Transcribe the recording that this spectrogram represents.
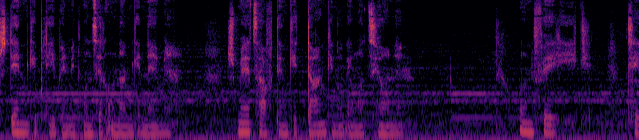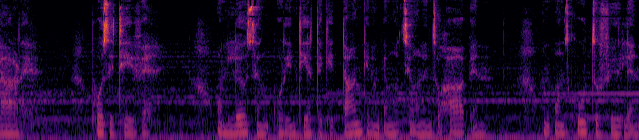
stehen geblieben mit unseren unangenehmen, schmerzhaften Gedanken und Emotionen. Unfähig, klare, positive und lösungsorientierte Gedanken und Emotionen zu haben und uns gut zu fühlen,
